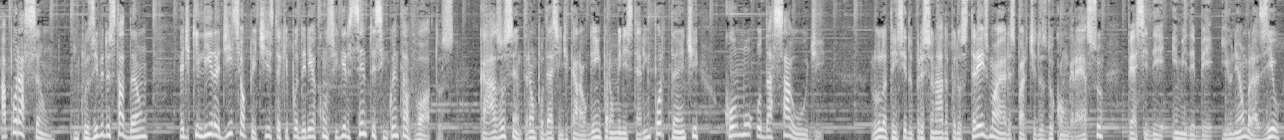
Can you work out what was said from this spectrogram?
apuração inclusive do Estadão, é de que Lira disse ao petista que poderia conseguir 150 votos, caso o Centrão pudesse indicar alguém para um ministério importante como o da Saúde. Lula tem sido pressionado pelos três maiores partidos do Congresso, PSD, MDB e União Brasil,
